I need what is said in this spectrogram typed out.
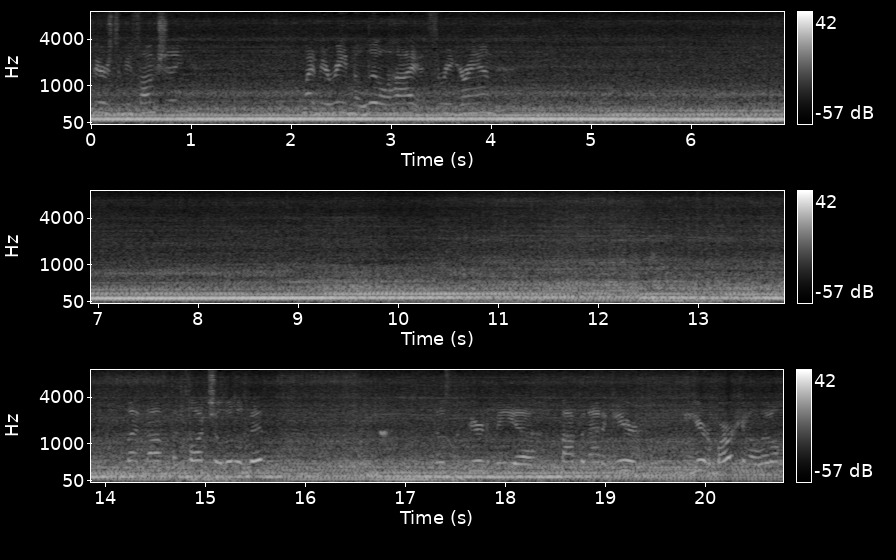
appears to be functioning. Might be reading a little high at three grand. letting off the clutch a little bit. Doesn't appear to be uh, popping out of gear. You hear it barking a little.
